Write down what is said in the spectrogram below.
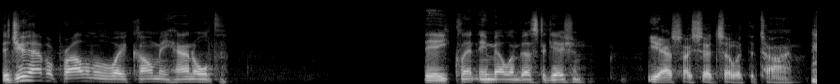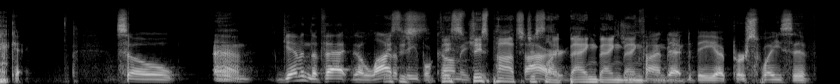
Did you have a problem with the way Comey handled the Clinton email investigation? yes, I said so at the time. Okay. So, given the fact that a lot This of is- people this- Comey this should be part's just like fired, bang, bang, do bang, You find bang. that to be a persuasive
